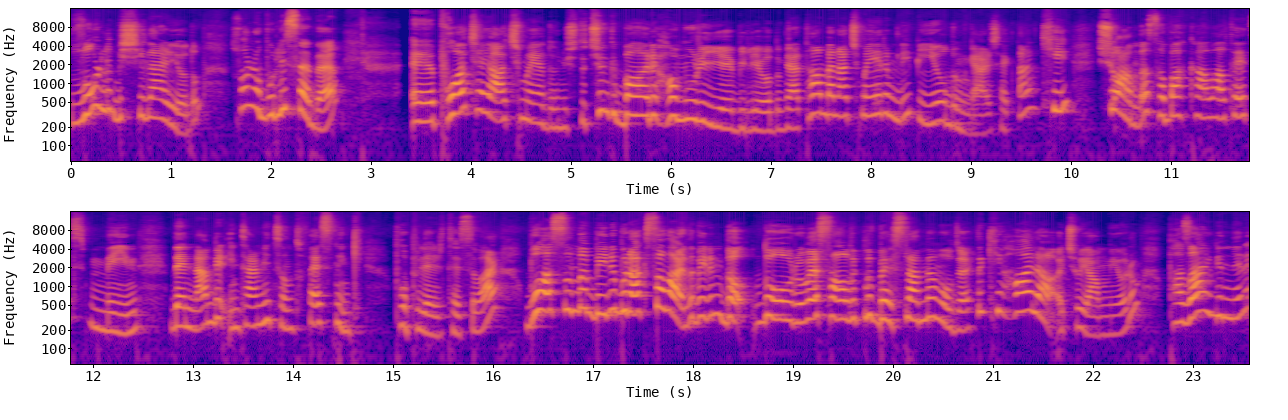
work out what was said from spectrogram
zorla bir şeyler yiyordum. Sonra bu lisede e, poğaçayı açmaya dönüştü. Çünkü bari hamur yiyebiliyordum. Yani tam ben açma yerim deyip yiyordum gerçekten. Ki şu anda sabah kahvaltı etmeyin denilen bir intermittent fasting popülaritesi var. Bu aslında beni bıraksalardı benim do- doğru ve sağlıklı beslenmem olacaktı ki hala aç uyanmıyorum. Pazar günleri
